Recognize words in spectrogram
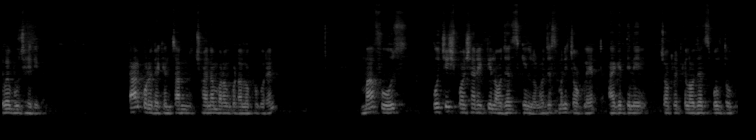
এবার বুঝিয়ে দিবেন। তারপরে দেখেন চার, ছয় নম্বর অঙ্কটা লক্ষ্য করেন। মাহফুজ পঁচিশ পয়সার একটি লজেন্স কিনলো। লজেন্স মানে চকলেট। আগের দিনে চকলেটকে লজেন্স বলতো।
